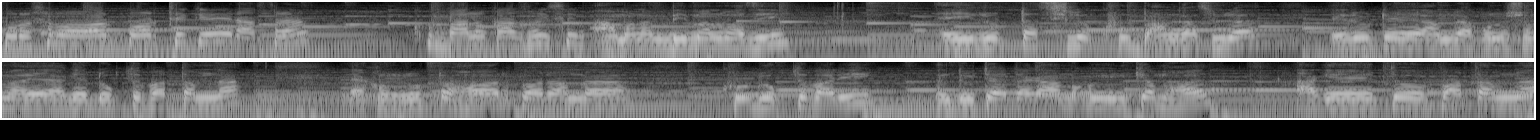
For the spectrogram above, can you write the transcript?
পুরসভা হওয়ার পর থেকে রাস্তা খুব ভালো কাজ হয়েছে। আমার নাম বিমল মাঝি। এই রোডটা ছিল খুব ভাঙ্গাচুরা এই রোডে আমরা কোনো সময় আগে ঢুকতে পারতাম না। এখন রোডটা হওয়ার পর আমরা খুব ঢুকতে পারি। দুইটা টাকা আমাকে ইনকাম হয়। আগে তো পারতাম না।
